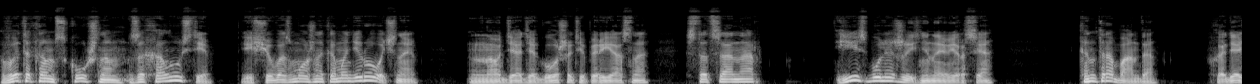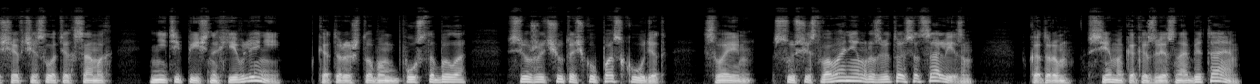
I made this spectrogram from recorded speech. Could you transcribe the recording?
В этаком скучном захолустье еще возможно командировочное, но дядя Гоша теперь ясно, стационар. Есть более жизненная версия. Контрабанда, входящая в число тех самых нетипичных явлений, которые, чтобы пусто было, все же чуточку паскудят своим существованием развитой социализм, в котором все мы, как известно, обитаем,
